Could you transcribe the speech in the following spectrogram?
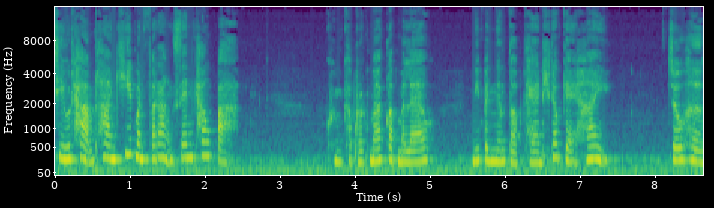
ชิวถามพลางขี้มันฝรั่งเส้นเข้าปาก คุณขับรถม้ากลับมาแล้ว นี่เป็นเงินตอบแทนที่เท่าแก่ให้เจ้าเหิง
